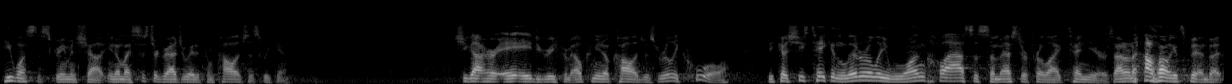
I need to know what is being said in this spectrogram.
He wants to scream and shout. You know, my sister graduated from college this weekend. She got her AA degree from El Camino College. It was really cool because she's taken literally one class a semester for like 10 years. I don't know how long it's been, but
